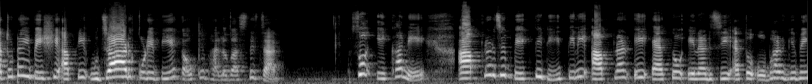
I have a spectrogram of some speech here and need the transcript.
এতটাই বেশি আপনি উজাড় করে দিয়ে কাউকে ভালোবাসতে চান। সো এখানে আপনার যে ব্যক্তিটি, তিনি আপনার এই এত এনার্জি এত ওভার গিভিং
